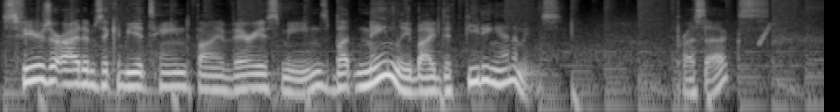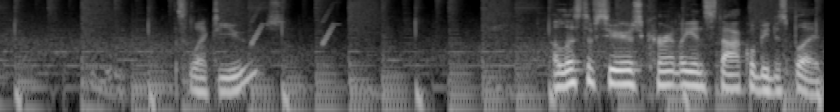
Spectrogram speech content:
Spheres are items that can be attained by various means, but mainly by defeating enemies. Press X. Select Use. A list of spheres currently in stock will be displayed.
